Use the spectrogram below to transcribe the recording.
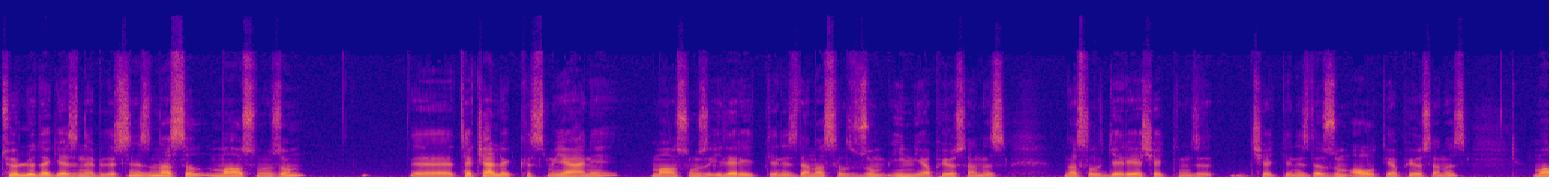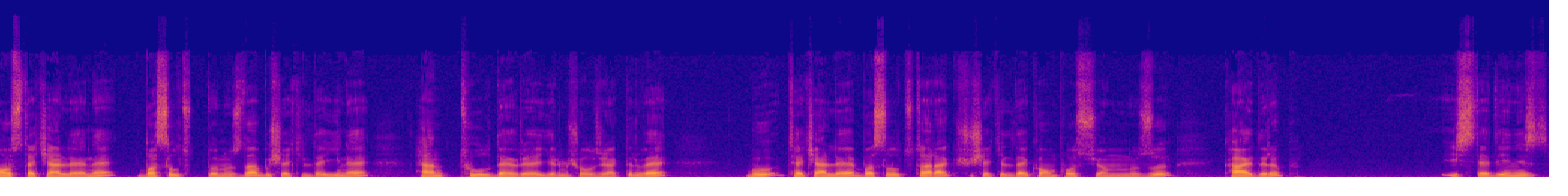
türlü de gezinebilirsiniz. Nasıl? Mouse'unuzun e, tekerlek kısmı yani mouse'unuzu ileri ittiğinizde nasıl zoom in yapıyorsanız, nasıl geriye çektiğinizde, çektiğinizde zoom out yapıyorsanız mouse tekerleğine basılı tuttuğunuzda bu şekilde yine hand tool devreye girmiş olacaktır ve bu tekerleğe basılı tutarak şu şekilde kompozisyonunuzu kaydırıp istediğiniz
